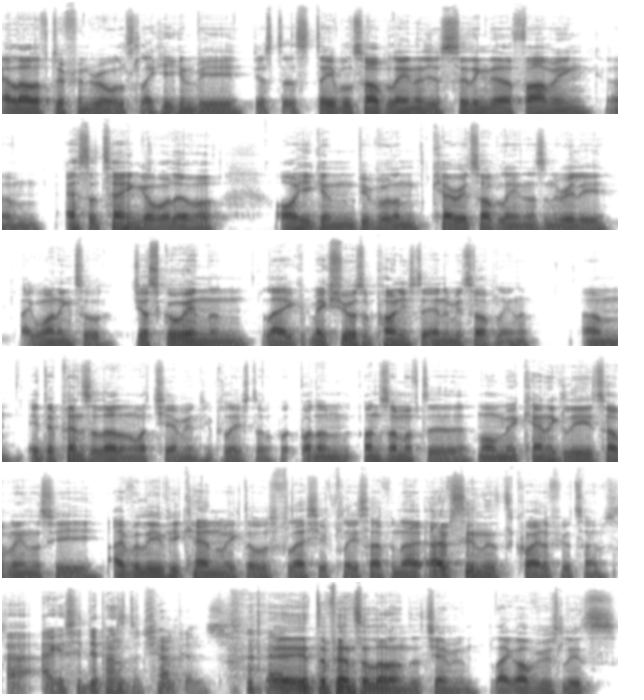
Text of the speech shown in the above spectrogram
a lot of different roles. Like he can be just a stable top laner, just sitting there farming um, as a tank or whatever, or he can be put on carry top laners and really like wanting to just go in and like make sure to punish the enemy top laner. Um, it depends a lot on what champion he plays though. But, but on, on some of the more mechanically top laners, he I believe he can make those flashy plays happen. I, I've seen it quite a few times. Uh, I guess it depends the champions. it depends a lot on the champion. Like obviously, it's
